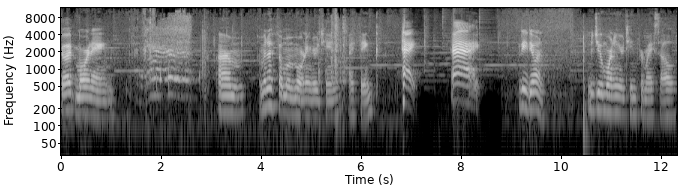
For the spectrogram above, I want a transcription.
Good morning. Um, I'm gonna film a morning routine, I think. Hey! Hey! What are you doing? I'm gonna do a morning routine for myself.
